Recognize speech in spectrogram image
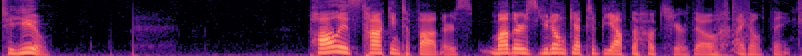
to you. Paul is talking to fathers. Mothers, you don't get to be off the hook here, though, I don't think.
